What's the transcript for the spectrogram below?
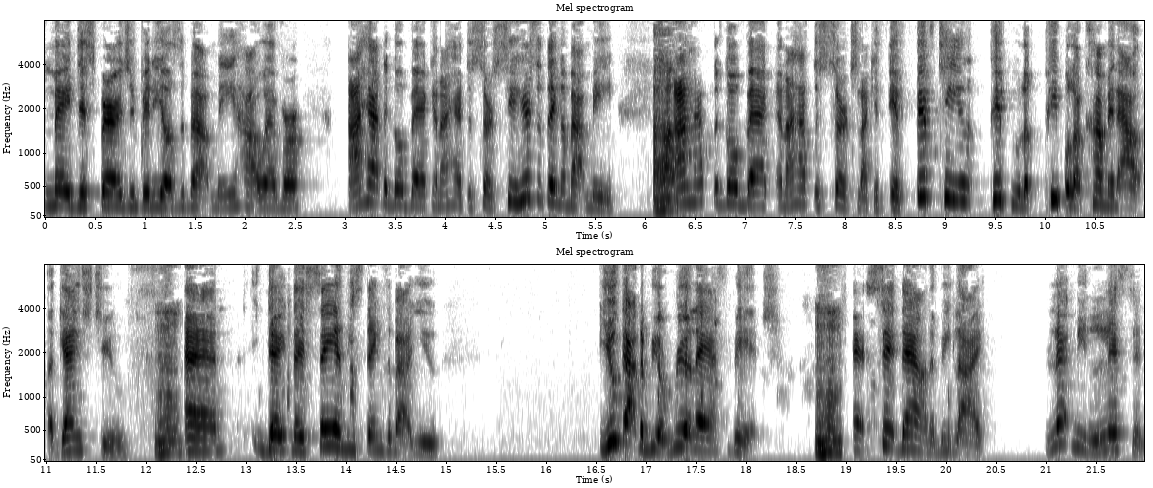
made disparaging videos about me. However, I had to go back and I had to search. See, here's the thing about me. Uh-huh. I have to go back and I have to search. Like if, if 15 people people are coming out against you Mhm. and they they're saying these things about you, you got to be a real ass bitch Mhm. and sit down and be like, let me listen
